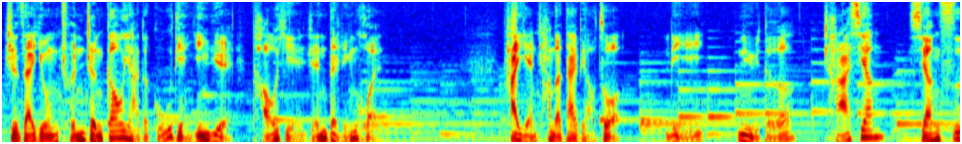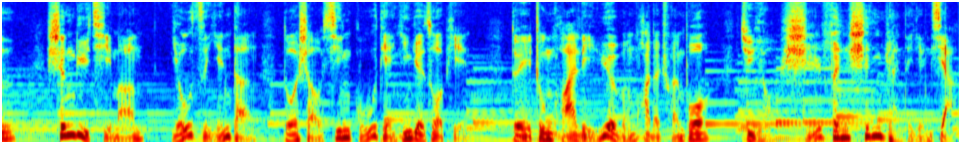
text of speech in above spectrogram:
旨在用纯正高雅的古典音乐陶冶人的灵魂。他演唱的代表作《礼》《女德》《茶香》《相思》《声律启蒙》。游子吟等多首新古典音乐作品，对中华礼乐文化的传播具有十分深远的影响。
